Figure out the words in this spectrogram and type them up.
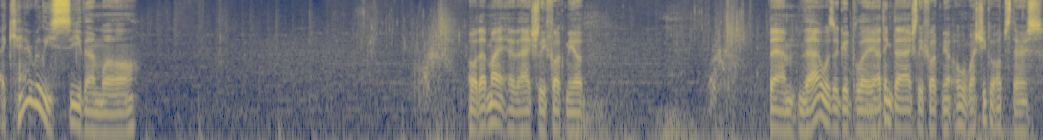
I can't really see them well. Oh, that might have actually fucked me up. Damn, that was a good play. I think that actually fucked me up. Oh, why'd she go upstairs?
